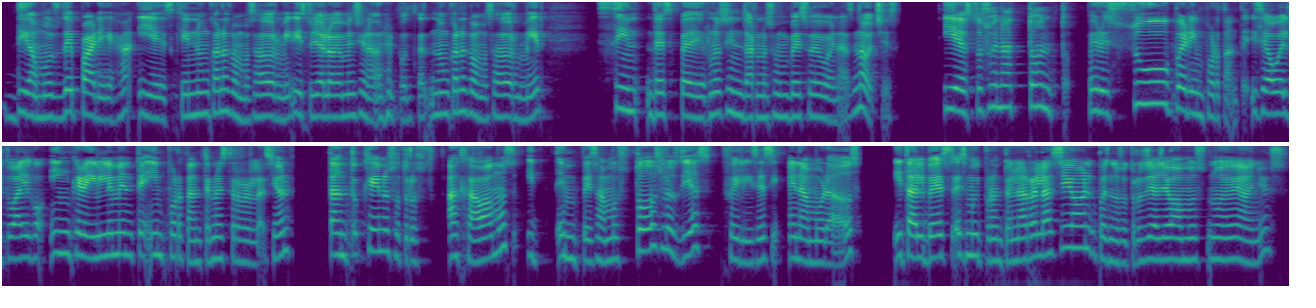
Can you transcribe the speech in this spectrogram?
digamos, de pareja y es que nunca nos vamos a dormir, y esto ya lo había mencionado en el podcast, nunca nos vamos a dormir sin despedirnos, sin darnos un beso de buenas noches. Y esto suena tonto, pero es súper importante y se ha vuelto algo increíblemente importante en nuestra relación, tanto que nosotros acabamos y empezamos todos los días felices y enamorados y tal vez es muy pronto en la relación, pues nosotros ya llevamos nueve años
